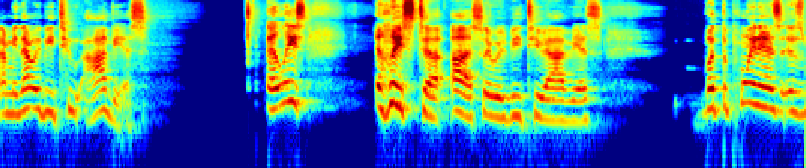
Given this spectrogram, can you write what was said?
I mean, that would be too obvious. At least, at least to us, it would be too obvious. But the point is, is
